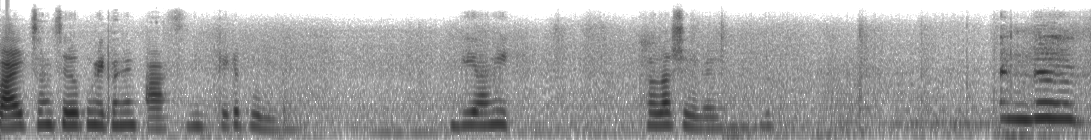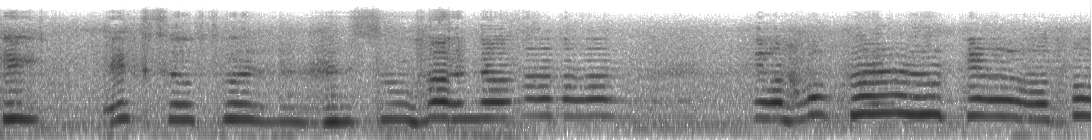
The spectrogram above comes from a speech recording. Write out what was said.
বাই চান্স এরকম এখানে পাঁচ মিনিট থেকে তুলবেন দিয়ে আমি খেলা চলে যাব। एक सफर है सुहाना यहाँ पर क्या हो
